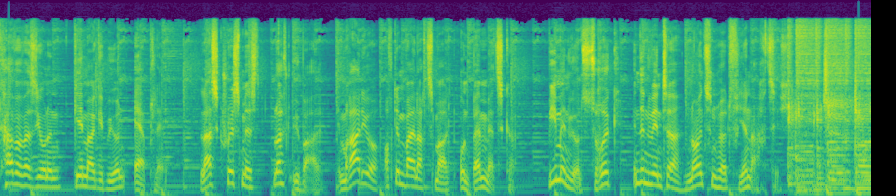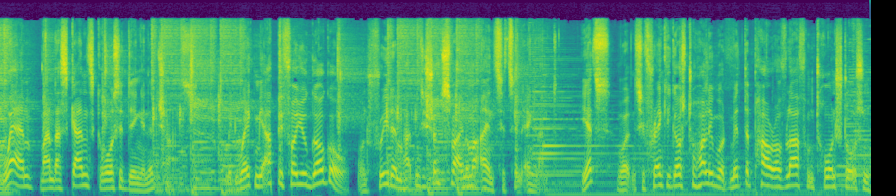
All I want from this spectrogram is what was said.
Coverversionen, GEMA-Gebühren, Airplay. Last Christmas läuft überall. Im Radio, auf dem Weihnachtsmarkt und beim Metzger. Beamen wir uns zurück in den Winter 1984. Wham waren das ganz große Ding in den Charts. Mit Wake Me Up Before You Go Go und Freedom hatten sie schon zwei Nummer 1 Sitze in England. Jetzt wollten sie Frankie Goes to Hollywood mit The Power of Love vom Thron stoßen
